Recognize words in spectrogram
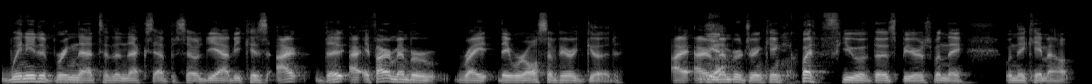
We need to bring that to the next episode. Yeah, because I, the, I if I remember right, they were also very good. I, I yeah. remember drinking quite a few of those beers when they when they came out.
